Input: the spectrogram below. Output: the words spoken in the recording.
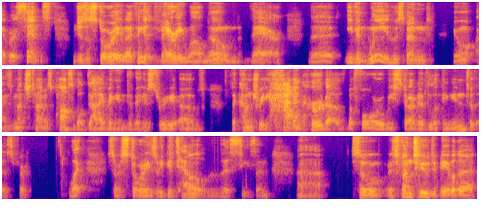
ever since, which is a story that I think is very well known there. That even we who spend you know as much time as possible diving into the history of the country hadn't heard of before we started looking into this for what sort of stories we could tell this season. Uh, so it's fun too to be able to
